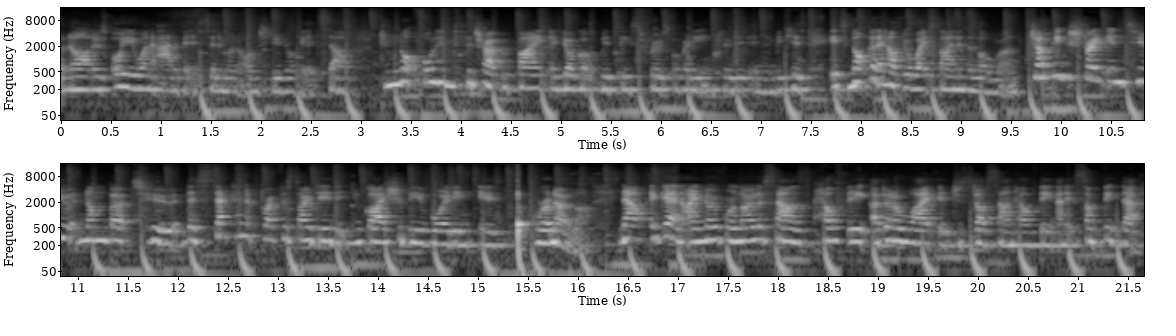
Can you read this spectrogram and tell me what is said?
bananas or you want to add a bit of cinnamon onto your yogurt itself. Do not fall into the trap of buying a yogurt with these fruits already included in them because it's not going to help your waistline in the long run. Jumping straight into number two, the second breakfast idea that you guys should be avoiding is granola. Now, again, I know granola sounds healthy. I don't know why, it just does sound healthy. And it's something that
